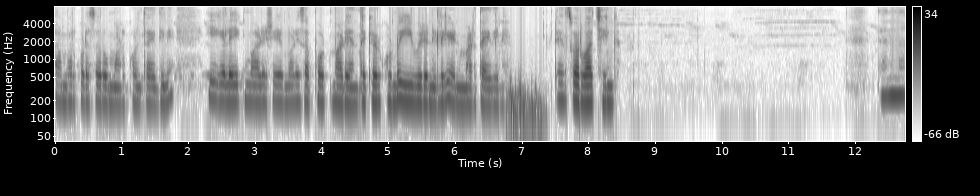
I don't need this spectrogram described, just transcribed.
ಸಾಂಬಾರು ಕೂಡ ಸರ್ವ್ ಮಾಡ್ಕೊಳ್ತಾ ಇದ್ದೀನಿ. ಹೀಗೆ ಲೈಕ್ ಮಾಡಿ ಶೇರ್ ಮಾಡಿ ಸಪೋರ್ಟ್ ಮಾಡಿ ಅಂತ ಕೇಳಿಕೊಂಡು ಈ ವಿಡಿಯೋನ ಇಲ್ಲಿಗೆ ಎಂಡ್ ಮಾಡ್ತಾಯಿದ್ದೀನಿ ಥ್ಯಾಂಕ್ಸ್ ಫಾರ್ ವಾಚಿಂಗ್ Then.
